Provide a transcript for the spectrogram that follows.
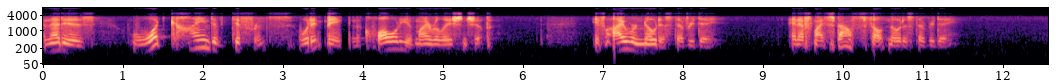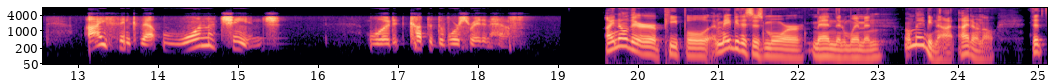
And that is, what kind of difference would it make in the quality of my relationship if I were noticed every day and if my spouse felt noticed every day? I think that one change would cut the divorce rate in half. I know there are people, and maybe this is more men than women. Well, maybe not. I don't know that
